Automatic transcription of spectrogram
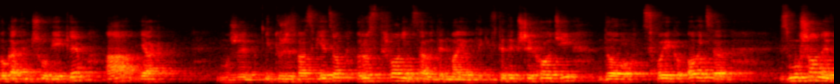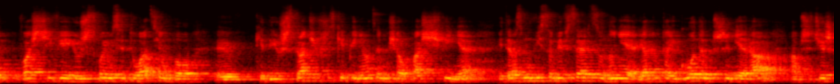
bogatym człowiekiem, a jak może niektórzy z Was wiedzą, roztrwonił cały ten majątek. I wtedy przychodzi do swojego ojca, zmuszony właściwie już swoją sytuacją, bo y, kiedy już stracił wszystkie pieniądze, musiał paść świnie. I teraz mówi sobie w sercu, no nie, ja tutaj głodem przymieram, a przecież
